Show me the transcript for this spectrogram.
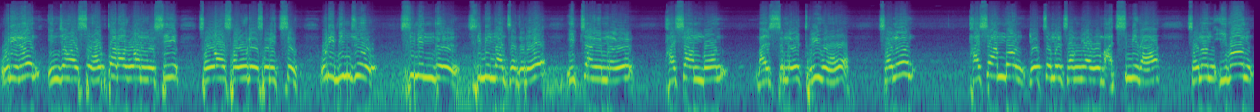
우리는 인정할 수 없다라고 하는 것이 저와 서울의 소리 측 우리 민주 시민들 시민단체들의 입장임을 다시 한번 말씀을 드리고 저는 다시 한번 요점을 정리하고 마칩니다. 저는 이번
